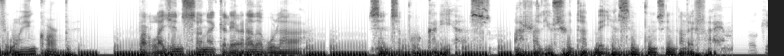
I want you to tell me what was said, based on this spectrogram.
Flying Carpet, per la gent sana que li agrada volar sense porqueries, a Radio Ciutat Vella 100.5 de l'FM. Ok,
